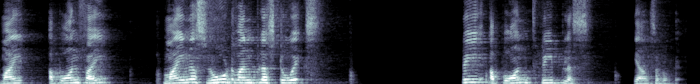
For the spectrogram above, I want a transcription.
माइन upon five minus root one plus two x three upon three plus c answer हो गया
